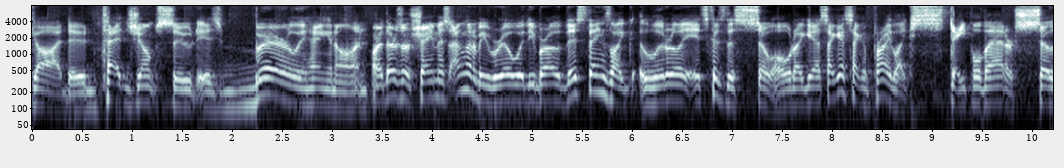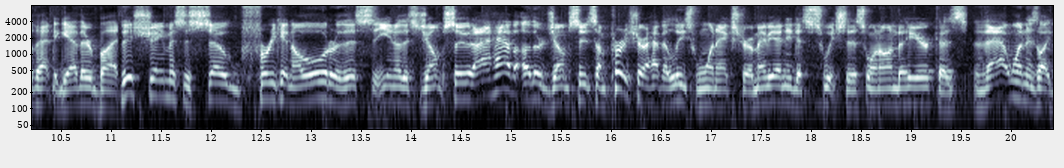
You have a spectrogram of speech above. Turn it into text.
god, dude. That jumpsuit is barely hanging on. Alright, there's our Sheamus. I'm gonna be real with you, bro. This thing's like, literally, it's because this is so old, I guess. I guess I could probably like staple that or sew that together, but this Sheamus is so freaking old, or this, you know, this jumpsuit. I have other jumpsuits. I'm pretty sure I have at least one extra. Maybe I need to switch this one onto here, because that one is like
